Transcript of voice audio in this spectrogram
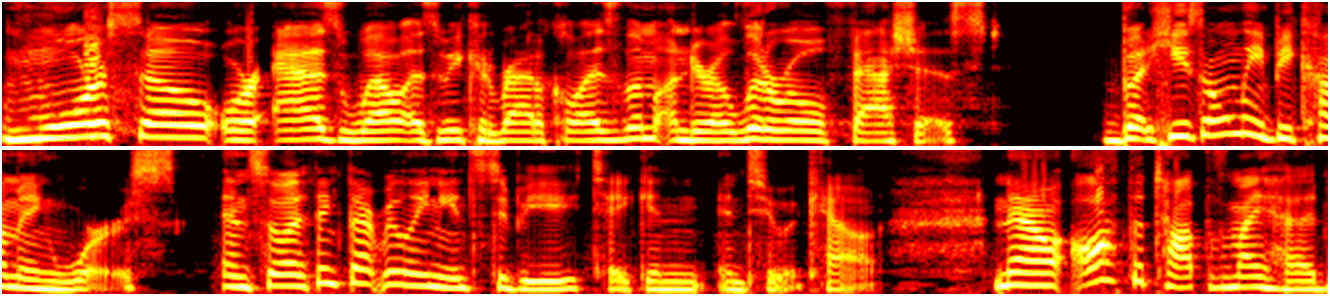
more so or as well as we could radicalize them under a literal fascist. But he's only becoming worse. And so I think that really needs to be taken into account. Now, off the top of my head,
